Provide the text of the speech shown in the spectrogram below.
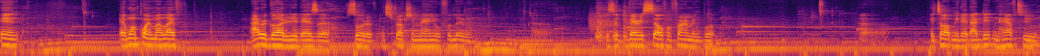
And at one point in my life, I regarded it as a sort of instruction manual for living. Uh, it's a very self affirming book. Uh, it taught me that I didn't have to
